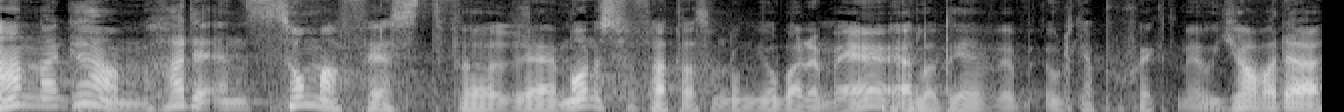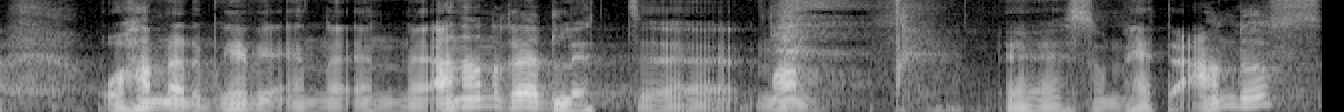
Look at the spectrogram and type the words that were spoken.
Anna Gram hade en sommarfest för eh, manusförfattare som de jobbade med eller drev olika projekt med. Och jag var där och hamnade bredvid en, en annan rödlätt eh, man eh, som hette Anders.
